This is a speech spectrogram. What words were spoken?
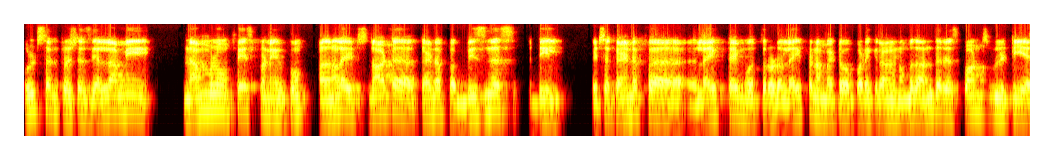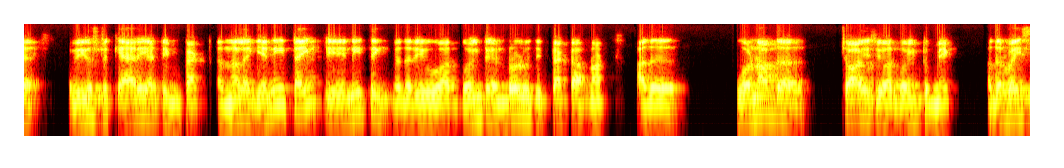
புல்ஸ் அண்ட் ப்ரெஷர்ஸ் எல்லாமே நம்மளும் ஃபேஸ் பண்ணியிருக்கோம். அதனால it's not a kind of a business deal it's a kind of a lifetime ஒருத்தரோட லைஃப்பை நம்ம கிட்ட ஒப்படைக்கிறாங்கன்னும் போது அந்த ரெஸ்பான்சிபிலிட்டியை we use to carry at impact. அதனால any time anything whether you are going to enrol with Impact or not அது one of the choice you are going to make otherwise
